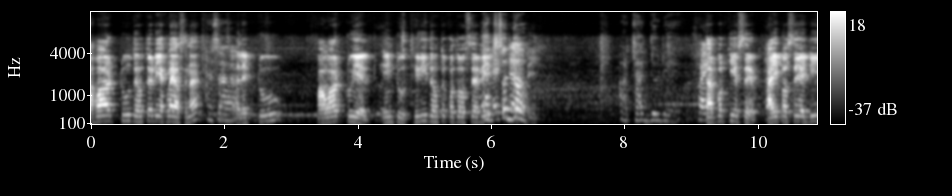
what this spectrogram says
আবার টু দেখো তো এটি একলাই আছে না? আচ্ছা তাহলে two power twelve into three দেখো তো কত আছে এটি চোদ্দ। আচ্ছা দুই তারপর কি আছে? ফাইভ আছে এডি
